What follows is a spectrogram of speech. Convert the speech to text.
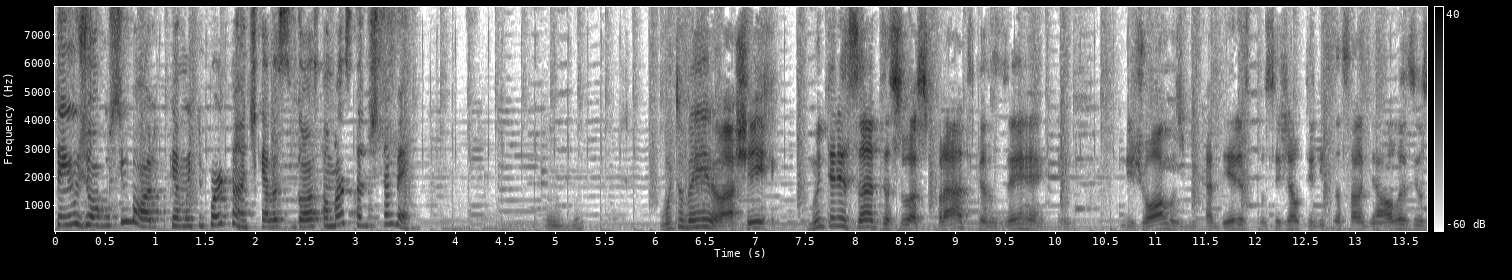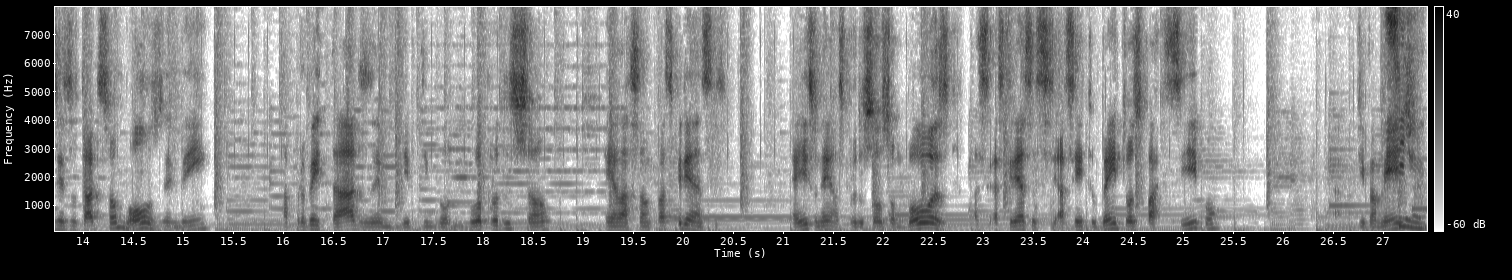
têm o jogo simbólico, que é muito importante, que elas gostam bastante também. Uhum. Muito bem, eu achei muito interessante as suas práticas né, de jogos, brincadeiras que você já utiliza na sala de aulas e os resultados são bons, né, bem aproveitados de, de, de boa produção em relação com as crianças. É isso, né? As produções são boas, as, as crianças aceitam bem, todos participam ativamente. Sim,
